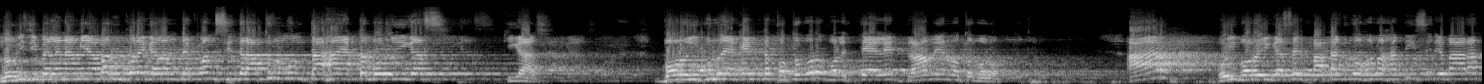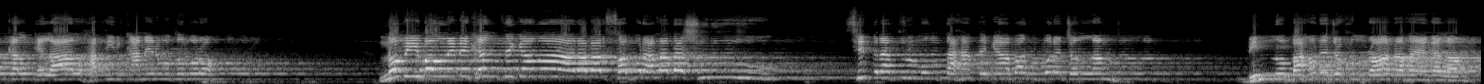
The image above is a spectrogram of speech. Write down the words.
নবীজি বলেন, আমি আবার উপরে গেলাম, দেখলাম সিদ্ধাতুল মুনতাহা, একটা বড়ই গাছ। কি গাছ? বড়ইগুলো এক একটা কত বড়? বলে, তেলের ড্রামের মতো বড়। আর ওই বড়ই গাছের পাতাগুলো হলো হাদিসের এবারাত কাল কেলাল হাতির কানের মতো বড়। নবী বললেন, এখান থেকে আমার আবার সফর আলাদা শুরু। সিদ্ধাতুল মুনতাহা থেকে আবার উপরে চললাম। ভিন্ন বাহনে যখন রওনা হয়ে গেলাম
